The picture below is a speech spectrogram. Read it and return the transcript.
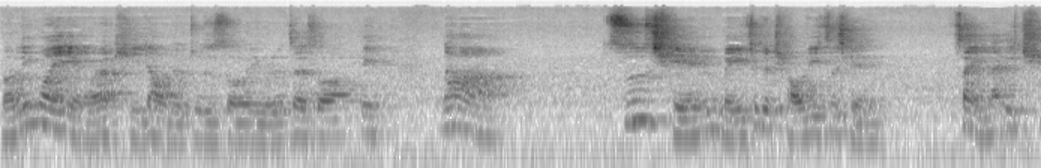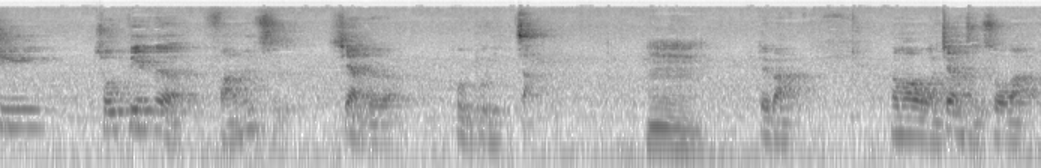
然后另外一点我要提到的就是说，有人在说，哎，那之前没这个条例之前，在你那一区周边的房子价格会不会涨？嗯对吧？那么我这样子说吧，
